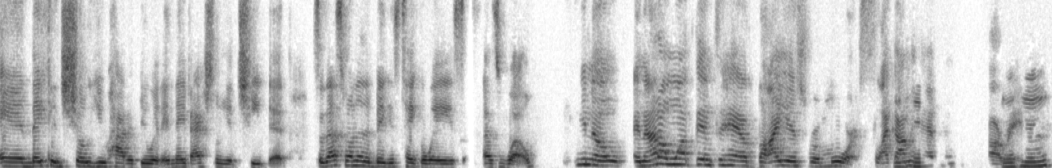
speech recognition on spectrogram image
and they can show you how to do it and they've actually achieved it. So that's one of the biggest takeaways as well. You know, and I don't want them to have bias remorse like I'm Mhm. having already. Mhm.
